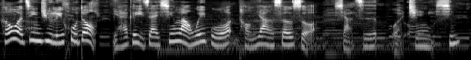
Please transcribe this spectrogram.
和我近距离互动。你还可以在新浪微博同样搜索“小资我知你心”，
